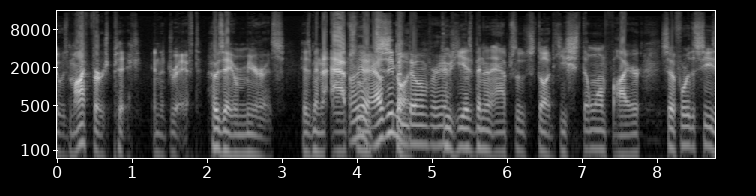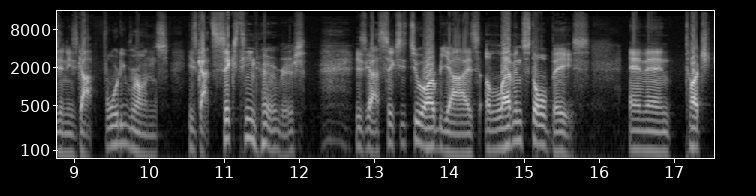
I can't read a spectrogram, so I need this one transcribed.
It was my first pick in the draft, Jose Ramirez. Has been an absolute Oh, yeah, how's he been doing for you? Dude, he has been an absolute stud. He's still on fire. So for the season, he's got 40 runs. He's got 16 homers. He's got 62 RBIs, 11 stole base, and then touch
